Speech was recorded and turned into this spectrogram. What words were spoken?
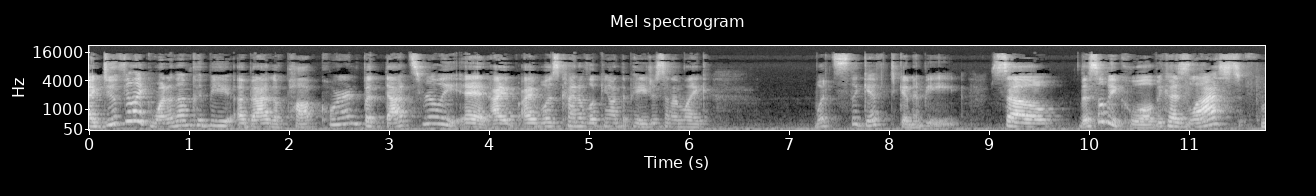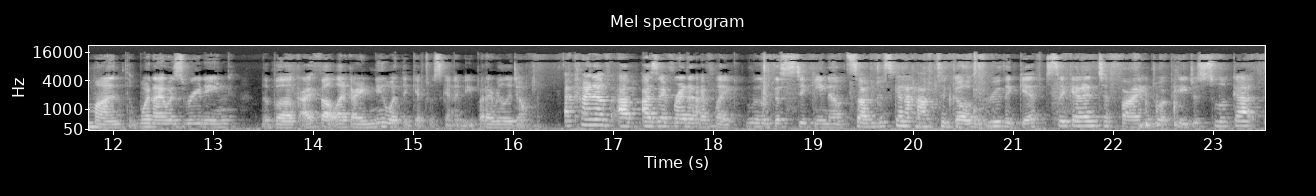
I do feel like one of them could be a bag of popcorn, but that's really it. I, I was kind of looking at the pages and I'm like, what's the gift gonna be? So this will be cool because last month when I was reading the book, I felt like I knew what the gift was gonna be, but I really don't. I kind of, as I've read it, I've like moved the sticky notes. So I'm just gonna have to go through the gifts again to find what pages to look at.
